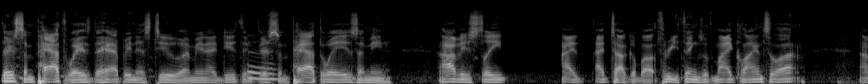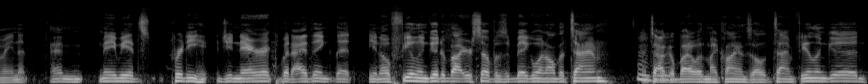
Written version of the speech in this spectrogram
there's some pathways to happiness too i mean i do think there's uh. some pathways i mean obviously i i talk about three things with my clients a lot i mean and maybe it's pretty generic but i think that you know feeling good about yourself is a big one all the time mm-hmm. i talk mm-hmm. about it with my clients all the time feeling good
